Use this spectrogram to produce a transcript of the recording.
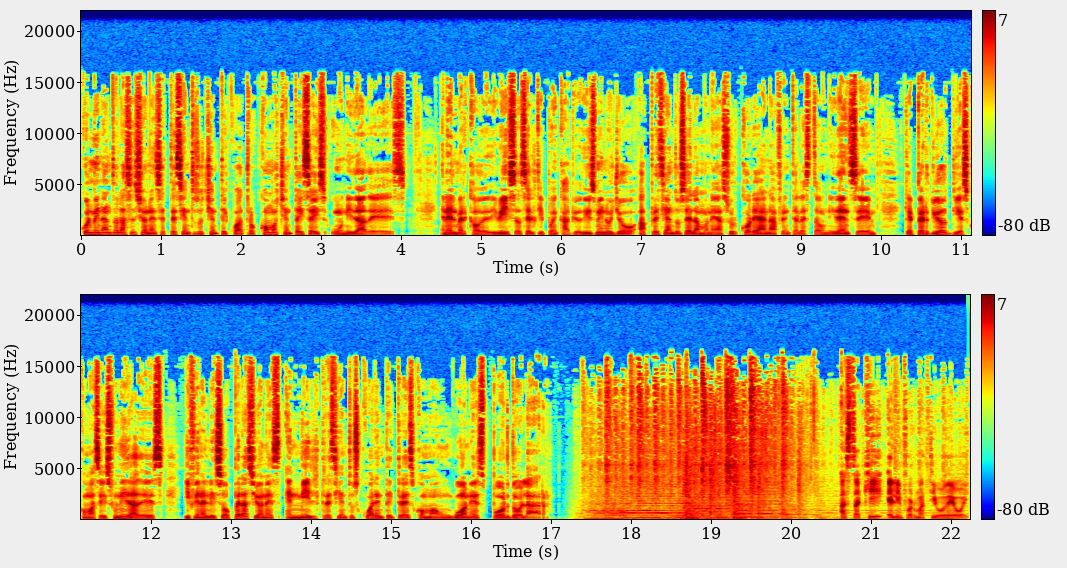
culminando la sesión en 784,86 unidades. En el mercado de divisas, el tipo en cambio disminuyó, apreciándose la moneda surcoreana frente a la estadounidense, que perdió 10,6 unidades y finalizó operaciones en 1.343,1 wones por dólar. Hasta aquí el informativo de hoy.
